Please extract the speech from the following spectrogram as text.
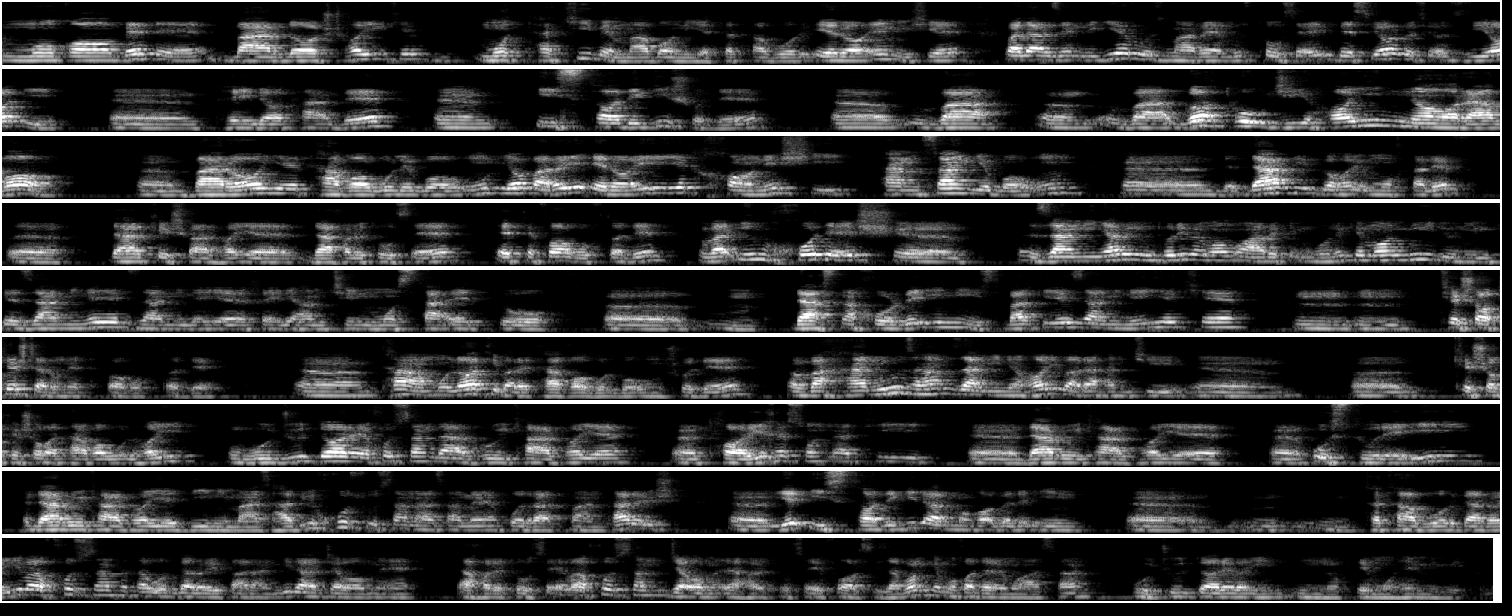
مقابل برداشت هایی که متکی به مبانی تطور ارائه میشه و در زندگی روزمره امروز توسعه بسیار بسیار زیادی پیدا کرده ایستادگی شده و و گاه توجیه های ناروا برای تقابل با اون یا برای ارائه یک خانشی همسنگ با اون در دیدگاه های مختلف در کشورهای در حال توسعه اتفاق افتاده و این خودش زمینه رو اینطوری به ما معرفی می‌کنه که ما می‌دونیم که زمینه یک زمینه خیلی همچین مستعد و دست نخورده ای نیست بلکه یک زمینه که کشاکش در اون اتفاق افتاده. تعملاتی برای تقابل با اون شده و هنوز هم زمینه هایی برای همچی کشاکش ها و تقابل هایی وجود داره خصوصا در روی کردهای تاریخ سنتی در روی کردهای استورئی در روی کردهای دینی مذهبی خصوصا از همه قدرتمندترش. یه ایستادگی در مقابل این تطورگرایی و خصوصا تطورگرایی فرنگی در جوامع در حال توسعه و خصوصا جوامع در حال توسعه فارسی زبان که مخاطب ما هستن وجود داره و این نکته مهمی می‌تونه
